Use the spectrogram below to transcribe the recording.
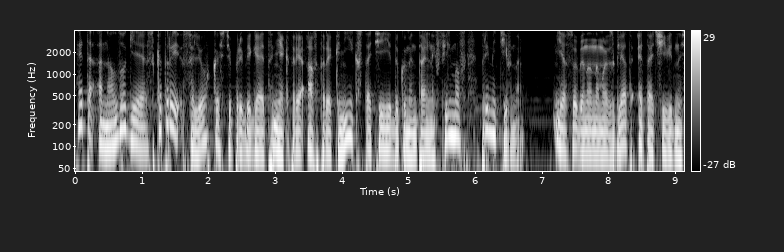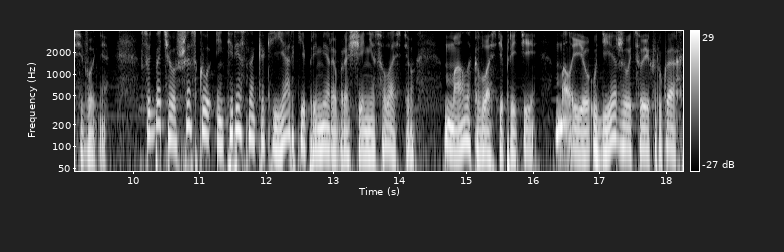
Это аналогия, с которой с легкостью прибегают некоторые авторы книг, статей и документальных фильмов примитивно – и особенно, на мой взгляд, это очевидно сегодня. Судьба Чаушеску интересна как яркий пример обращения с властью. Мало к власти прийти, мало ее удерживать в своих руках,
